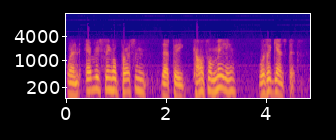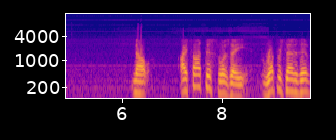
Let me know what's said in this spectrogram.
when every single person at the council meeting was against it. Now, I thought this was a representative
